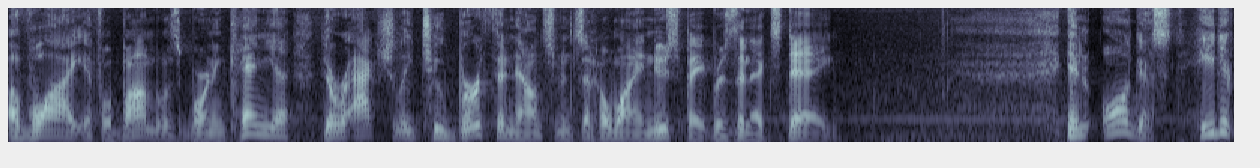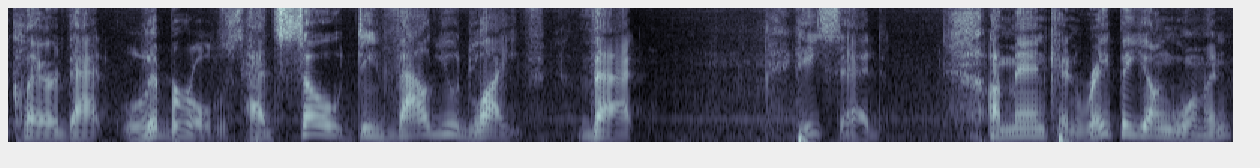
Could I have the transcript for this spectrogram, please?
of why, if Obama was born in Kenya, there were actually two birth announcements in Hawaiian newspapers the next day. In August, he declared that liberals had so devalued life that, he said, a man can rape a young woman,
